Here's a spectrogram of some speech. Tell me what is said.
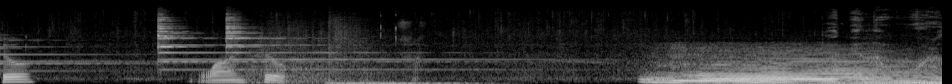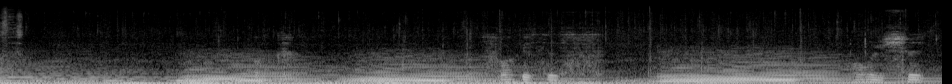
two. One, two. What in the world is... Fuck. Fuck is this? Holy shit.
